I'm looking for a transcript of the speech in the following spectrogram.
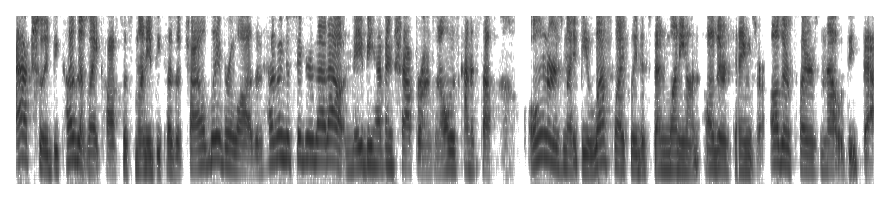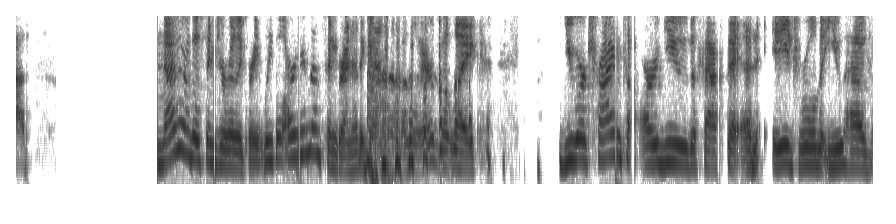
actually, because it might cost us money because of child labor laws and having to figure that out, and maybe having chaperones and all this kind of stuff, owners might be less likely to spend money on other things or other players, and that would be bad. Neither of those things are really great legal arguments. And granted, again, I'm a lawyer, but like you are trying to argue the fact that an age rule that you have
